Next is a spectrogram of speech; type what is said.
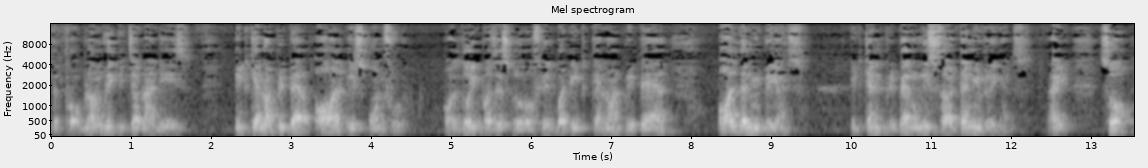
the problem with pitcher plant is it cannot prepare all its own food. Although it possesses chlorophyll but it cannot prepare all the nutrients. It can prepare only certain nutrients right? So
